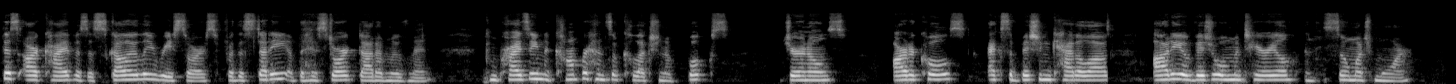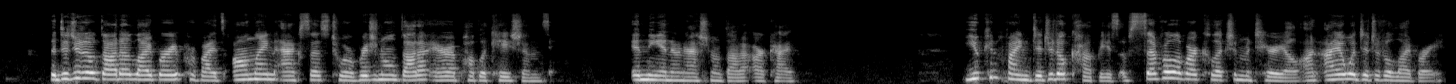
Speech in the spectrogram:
this archive is a scholarly resource for the study of the historic Dada movement, comprising a comprehensive collection of books, journals, articles, exhibition catalogs, audiovisual material, and so much more. The Digital Dada Library provides online access to original Dada era publications in the International Dada Archive. You can find digital copies of several of our collection material on Iowa Digital Library,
